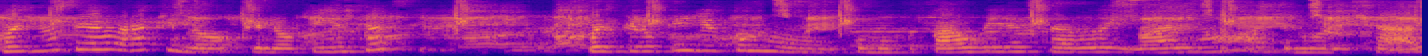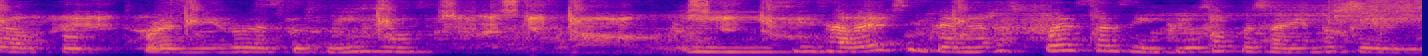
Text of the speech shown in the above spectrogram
pues no sé ahora que lo, que lo piensas, pues creo que yo como, como papá hubiera estado igual, ¿no? Atemorizada por, el miedo de tus niños y sin saber, sin tener respuestas, incluso pues sabiendo que,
